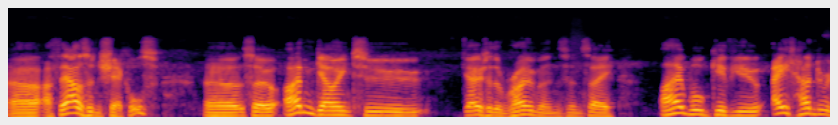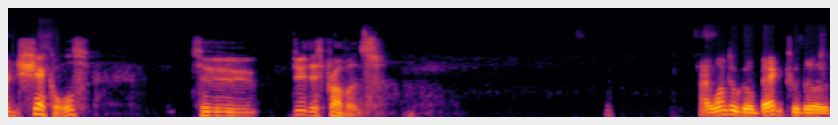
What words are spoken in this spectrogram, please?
uh, a thousand shekels. Uh, so I'm going to go to the Romans and say, I will give you 800 shekels to do this province. I want to go back to the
